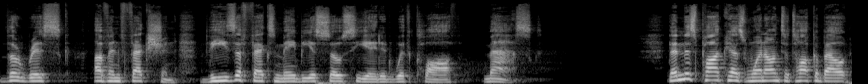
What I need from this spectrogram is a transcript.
the risk of infection. These effects may be associated with cloth masks. Then this podcast went on to talk about,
